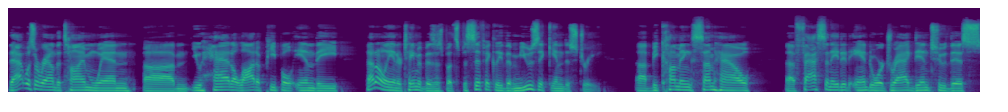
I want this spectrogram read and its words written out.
that was around the time when um, you had a lot of people in the not only entertainment business, but specifically the music industry, uh, becoming somehow uh, fascinated and or dragged into this,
